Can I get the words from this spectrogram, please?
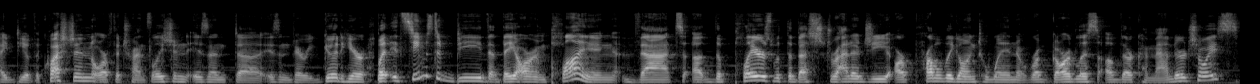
idea of the question or if the translation isn't uh, isn't very good here but it seems to be that they are implying that uh, the players with the best strategy are probably going to win regardless of their commander choice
